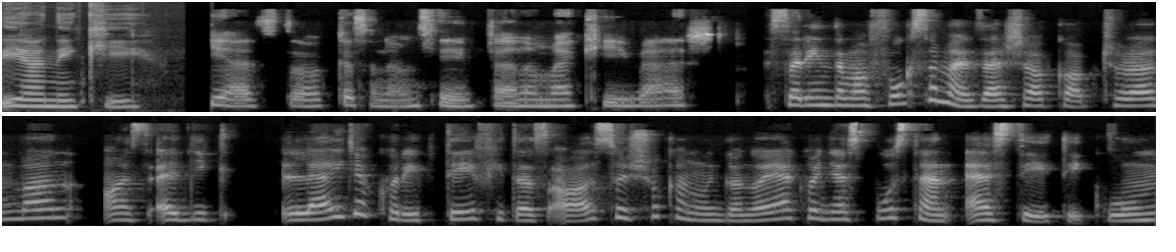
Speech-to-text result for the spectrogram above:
Szia, Niki! Sziasztok! Köszönöm szépen a meghívást. Szerintem a fogszabályzással kapcsolatban az egyik leggyakoribb tévhit az az, hogy sokan úgy gondolják, hogy ez pusztán esztétikum,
